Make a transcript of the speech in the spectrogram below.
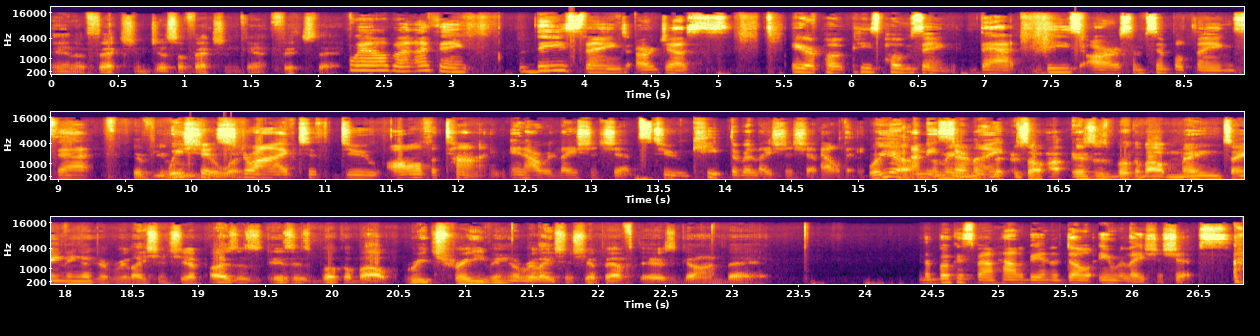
and affection just affection can't fix that Well, but I think these things are just here he's posing that these are some simple things that if you we should strive to do all the time in our relationships to keep the relationship healthy. Well, yeah. I mean, certainly- So, uh, is this book about maintaining a good relationship, or is this, is this book about retrieving a relationship after it's gone bad? The book is about how to be an adult in relationships.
